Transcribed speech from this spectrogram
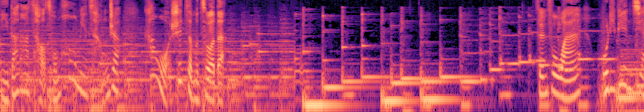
你到那草丛后面藏着，看我是怎么做的。”吩咐完，狐狸便假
